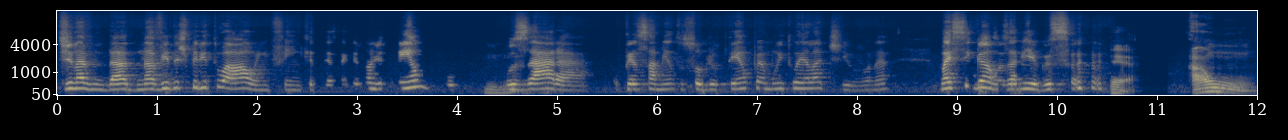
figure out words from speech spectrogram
de, na, da, na vida espiritual, enfim, que essa questão de tempo, uhum. usar a, pensamento sobre o tempo é muito relativo, né? Mas sigamos, amigos. É. Há um,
